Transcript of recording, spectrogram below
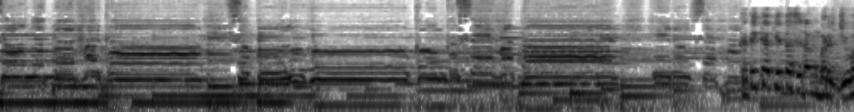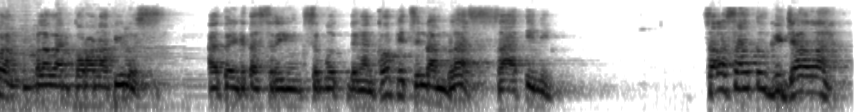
sangat berharga sepuluh hukum kesehatan hidup sehat Ketika kita sedang berjuang melawan coronavirus atau yang kita sering sebut dengan COVID-19 saat ini, salah satu gejala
